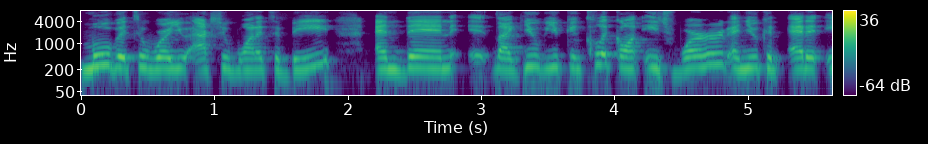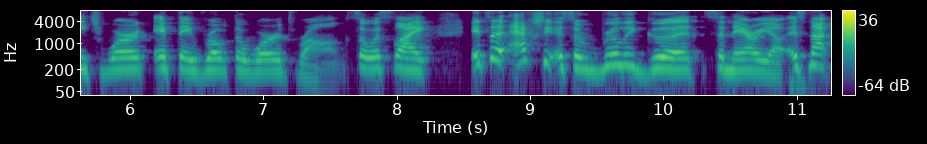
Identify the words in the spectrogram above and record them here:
move it to where you actually want it to be and then it, like you you can click on each word and you can edit each word if they wrote the words wrong. So it's like it's a actually it's a really good scenario. It's not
